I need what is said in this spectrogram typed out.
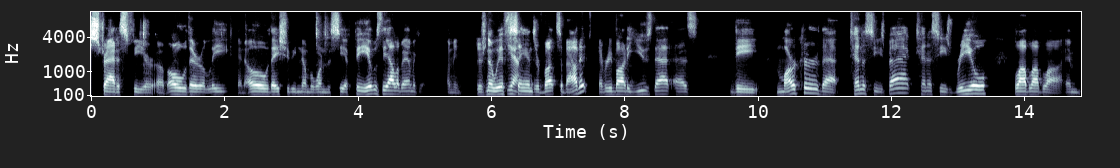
stratosphere of, oh, they're elite and oh, they should be number one in the CFP. It was the Alabama game. I mean, there's no ifs, Yeah. ands, or buts about it. Everybody used that as the marker that Tennessee's back, Tennessee's real, blah, blah, blah. And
